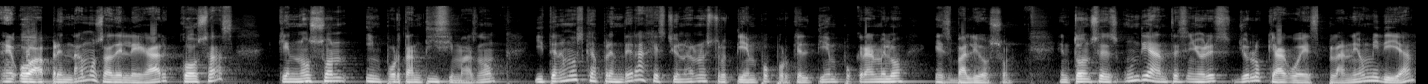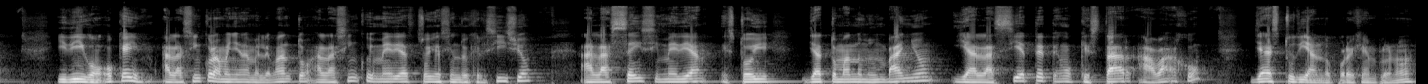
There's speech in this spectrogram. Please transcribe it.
eh, o aprendamos a delegar cosas que no son importantísimas, ¿no? Y tenemos que aprender a gestionar nuestro tiempo porque el tiempo, créanmelo, es valioso. Entonces, un día antes, señores, yo lo que hago es planeo mi día y digo, ok, a las 5 de la mañana me levanto, a las 5 y media estoy haciendo ejercicio, a las 6 y media estoy ya tomándome un baño y a las 7 tengo que estar abajo ya estudiando, por ejemplo, ¿no?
